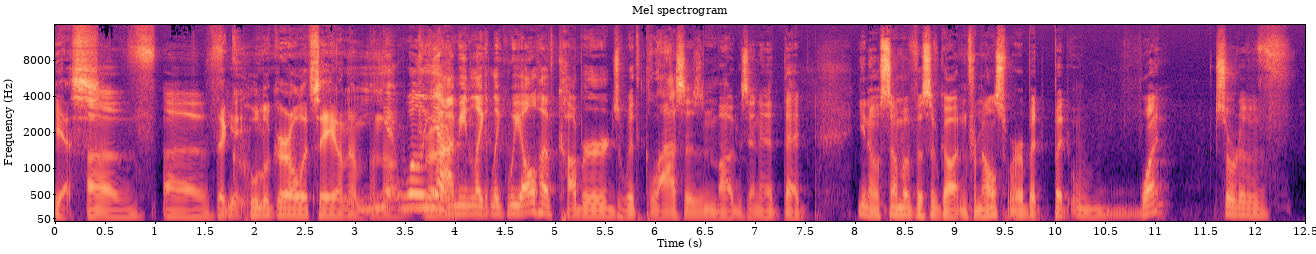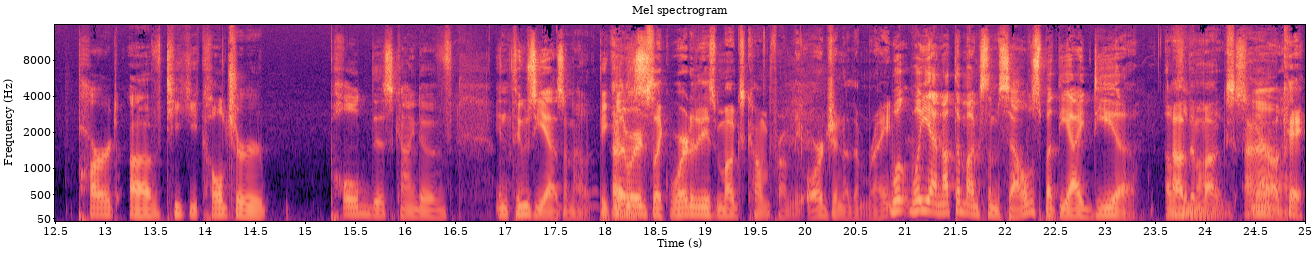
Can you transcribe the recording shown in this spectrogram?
Yes, of of the hula girl, let's say on the on yeah, the well, drug. yeah. I mean, like like we all have cupboards with glasses and mugs in it that you know some of us have gotten from elsewhere. But but what sort of part of tiki culture pulled this kind of enthusiasm out? Because in other words, like where do these mugs come from? The origin of them, right? well, well, yeah, not the mugs themselves, but the idea of, of the, the mugs. Ah, Yeah. okay,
